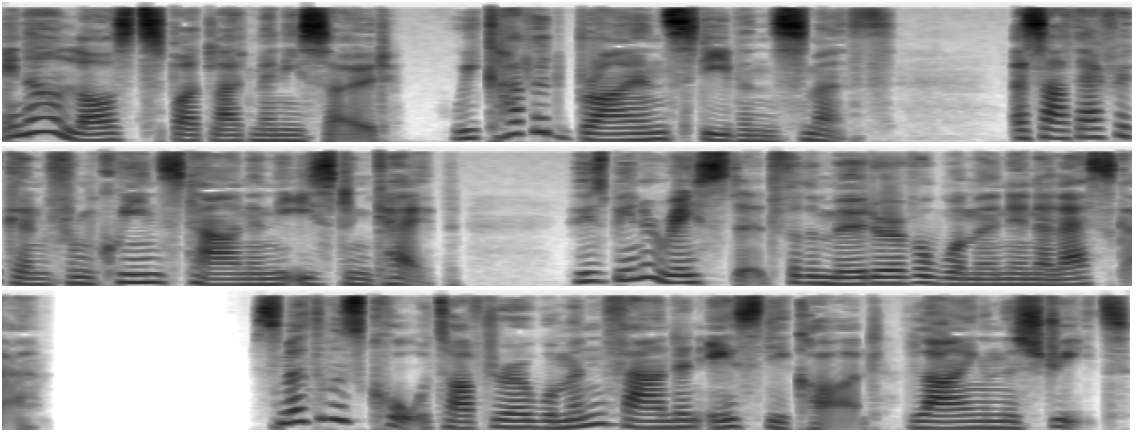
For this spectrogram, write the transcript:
In our last Spotlight minisode, we covered Brian Steven Smith, a South African from Queenstown in the Eastern Cape, who's been arrested for the murder of a woman in Alaska. Smith was caught after a woman found an SD card lying in the street,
